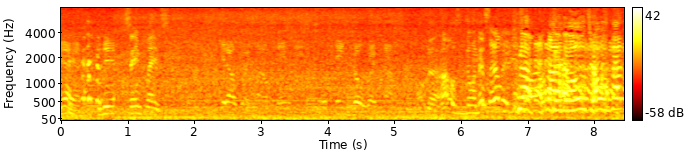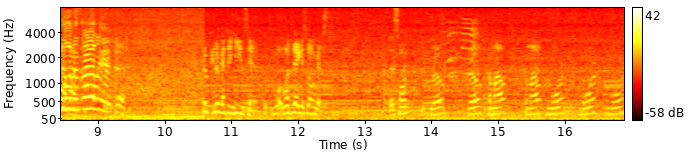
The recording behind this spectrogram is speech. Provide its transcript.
yeah. yeah. Same place. Get out right now. Pain, pain go right now. I was doing this earlier. I'm not even gonna hold you. I was not doing this earlier. Look, look at the heels here. What, what leg is longest? This one? Grow, grow, come out, come out, more, more, more,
